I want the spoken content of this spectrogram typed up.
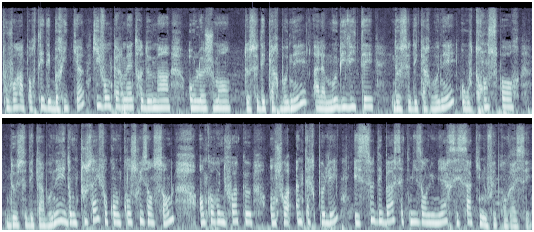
pouvoir apporter des briques qui vont permettre demain au logement de se décarboner, à la mobilité de se décarboner, au transport de se décarboner. Et donc tout ça, il faut qu'on le construise ensemble. Encore une fois, que on soit interpellé. Et ce débat, cette mise en lumière, c'est ça qui nous fait progresser.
